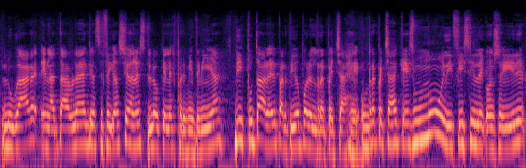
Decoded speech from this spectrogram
lugar en la tabla de clasificaciones, lo que les permitiría disputar el partido por el repechaje. Un repechaje que es muy difícil de conseguir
